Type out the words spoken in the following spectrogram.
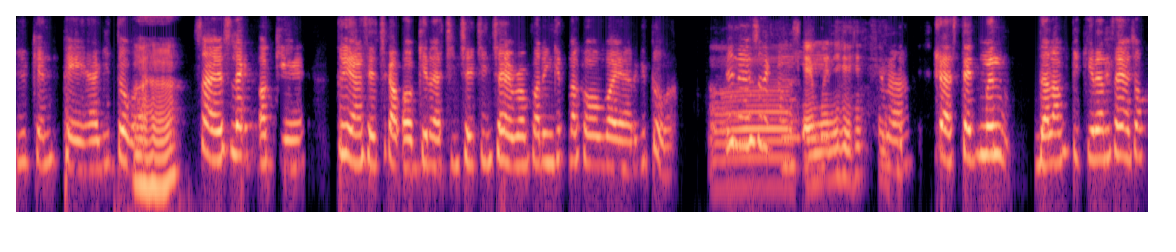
you can pay, lah, gitu. Uh-huh. Uh-huh. So I was like, okay. Tu yang saya cakap, okay lah, cincai-cincai, berapa ringgit nak kau bayar, gitu. Oh, Then I was like, hmm. scammer ni. Okay lah. Ya, statement dalam pikiran saya macam,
